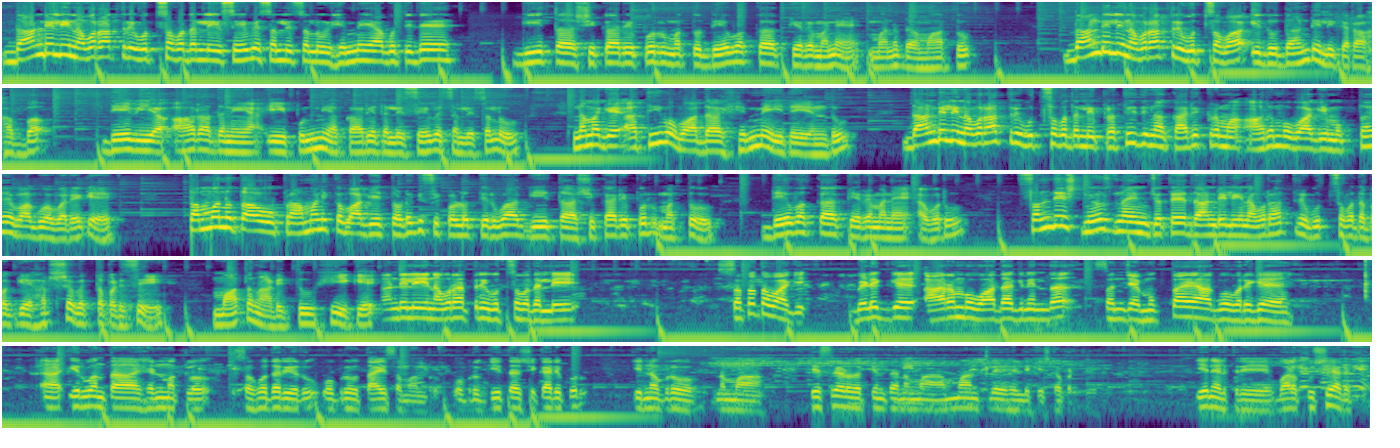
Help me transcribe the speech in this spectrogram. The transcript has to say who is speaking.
Speaker 1: ದಾಂಡೇಲಿ ನವರಾತ್ರಿ ಉತ್ಸವದಲ್ಲಿ ಸೇವೆ ಸಲ್ಲಿಸಲು ಹೆಮ್ಮೆಯಾಗುತ್ತಿದೆ. ಗೀತ, ಶಿಕಾರಿಪುರ್ ಮತ್ತು ದೇವಕ್ಕ ಕೆರೆಮನೆ ಮನದ ಮಾತು. ದಾಂಡೇಲಿ ನವರಾತ್ರಿ ಉತ್ಸವ ಇದು ದಾಂಡೇಲಿಗರ ಹಬ್ಬ. ದೇವಿಯ ಆರಾಧನೆಯ ಈ ಪುಣ್ಯ ಕಾರ್ಯದಲ್ಲಿ ಸೇವೆ ಸಲ್ಲಿಸಲು ನಮಗೆ ಅತೀವವಾದ ಹೆಮ್ಮೆ ಇದೆ ಎಂದು ದಾಂಡೇಲಿ ನವರಾತ್ರಿ ಉತ್ಸವದಲ್ಲಿ ಪ್ರತಿದಿನ ಕಾರ್ಯಕ್ರಮ ಆರಂಭವಾಗಿ ಮುಕ್ತಾಯವಾಗುವವರೆಗೆ ತಮ್ಮನ್ನು ತಾವು ಪ್ರಾಮಾಣಿಕವಾಗಿ ತೊಡಗಿಸಿಕೊಳ್ಳುತ್ತಿರುವ ಗೀತಾ ಶಿಕಾರಿಪುರ್ ಮತ್ತು ದೇವಕ್ಕ ಕೆರೆಮನೆ ಅವರು ಸಂದೇಶ್ ನ್ಯೂಸ್ ನೈನ್ ಜೊತೆ ದಾಂಡೇಲಿ ನವರಾತ್ರಿ ಉತ್ಸವದ ಬಗ್ಗೆ ಹರ್ಷ ವ್ಯಕ್ತಪಡಿಸಿ ಮಾತನಾಡಿದ್ದು ಹೀಗೆ. ದಾಂಡೇಲಿ ನವರಾತ್ರಿ ಉತ್ಸವದಲ್ಲಿ ಸತತವಾಗಿ ಬೆಳಿಗ್ಗೆ ಆರಂಭವಾದಾಗಿನಿಂದ ಸಂಜೆ ಮುಕ್ತಾಯ ಆಗುವವರೆಗೆ ಇರುವಂಥ ಹೆಣ್ಮಕ್ಳು, ಸಹೋದರಿಯರು ಒಬ್ಬರು ತಾಯಿ ಸಮಾನರು ಒಬ್ಬರು ಗೀತಾ ಶಿಕಾರಿಪುರ್ ಇನ್ನೊಬ್ಬರು ನಮ್ಮ ಹೆಸರು ಹೇಳೋದಕ್ಕಿಂತ ನಮ್ಮ ಅಮ್ಮ ಅಂತಲೇ ಹೇಳಲಿಕ್ಕೆ ಇಷ್ಟಪಡ್ತೀವಿ ಏನು ಹೇಳ್ತೀರಿ? ಭಾಳ ಖುಷಿ ಆಗುತ್ತೆ.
